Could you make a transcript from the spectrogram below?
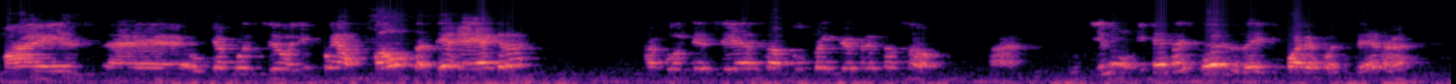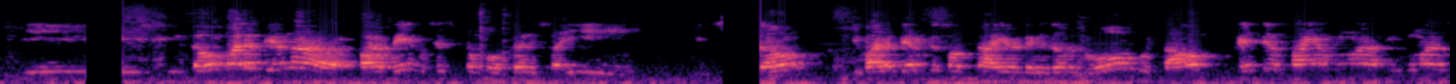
Mas é, o que aconteceu ali foi a falta de regra acontecer essa dupla interpretação. Né? E, não, e tem mais coisas aí que podem acontecer, né? E, então, vale a pena, parabéns vocês que estão colocando isso aí em discussão, vale a pena o pessoal que está aí organizando o jogo e tal, repensar em alguma, em algumas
